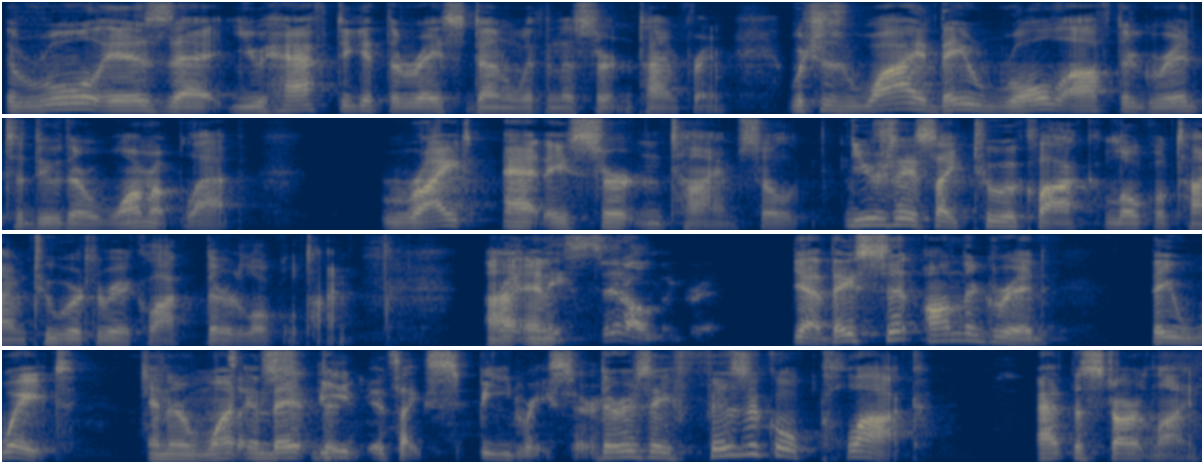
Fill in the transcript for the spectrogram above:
the rule is that you have to get the race done within a certain time frame, which is why they roll off the grid to do their warm up lap right at a certain time. So usually it's like two o'clock local time, two or three o'clock their local time. Uh, and they sit on the grid. yeah, they sit on the grid, they wait, and then one like, and they, speed, it's like speed racer. there is a physical clock at the start line.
